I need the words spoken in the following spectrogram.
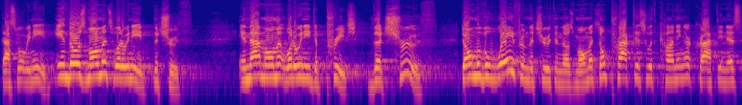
That's what we need. In those moments, what do we need? The truth. In that moment, what do we need to preach? The truth. Don't move away from the truth in those moments. Don't practice with cunning or craftiness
